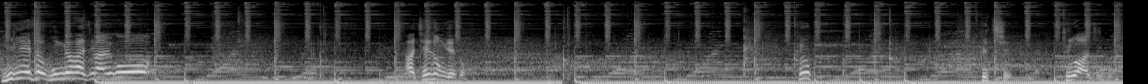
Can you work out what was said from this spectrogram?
무리해서 공격하지 말고. 아, 죄송, 죄송. 툭. 그치. 들어와주고.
